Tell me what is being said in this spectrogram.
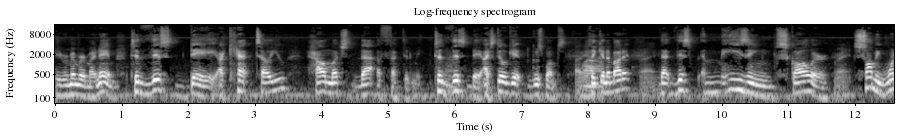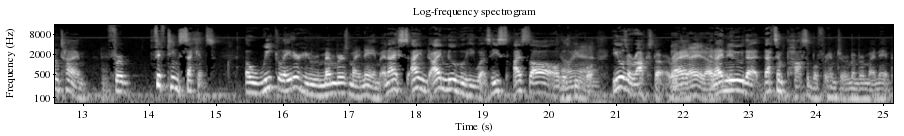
"He remembered my name." To this day, I can't tell you how much that affected me. To this day, I still get goosebumps oh, Wow. thinking about it. Right. That this amazing scholar Right. saw me one time for 15 seconds. A week later, he remembers my name, and I—I knew who he was. He's, I saw all those Oh, people. yeah. He was a rock star, right? right, and I knew that that's impossible for him to remember my name.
